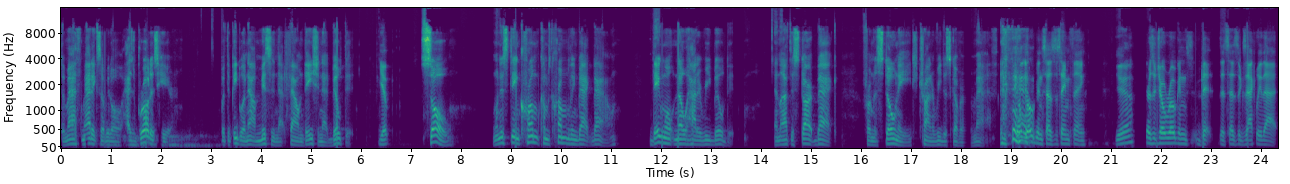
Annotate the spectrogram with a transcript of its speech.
the mathematics of it all has brought us here. But the people are now missing that foundation that built it. yep So when this thing crum comes crumbling back down, they won't know how to rebuild it. And they'll have to start back from the Stone Age trying to rediscover math. Joe Rogan says the same thing. Yeah. There's a Joe Rogan's bit that says exactly that.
